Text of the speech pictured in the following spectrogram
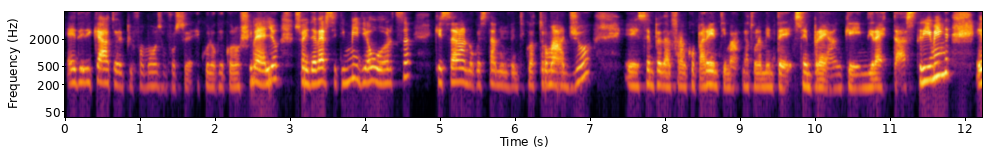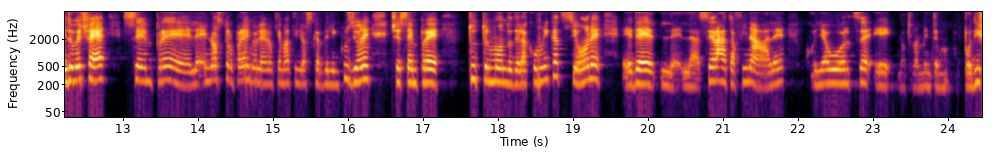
è dedicato, è il più famoso, forse è quello che conosci meglio, sono i Diversity Media Awards che saranno quest'anno il 24 maggio, eh, sempre dal Franco Parenti, ma naturalmente sempre anche in diretta streaming, e dove c'è sempre il nostro premio, li hanno chiamati gli Oscar dell'inclusione, c'è sempre tutto il mondo della comunicazione ed è le, la serata finale con gli awards e naturalmente un, di,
